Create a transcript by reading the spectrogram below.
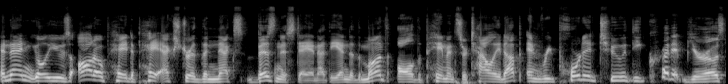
and then you'll use AutoPay to pay Extra the next business day. And at the end of the month, all the payments are tallied up and reported to the credit bureaus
